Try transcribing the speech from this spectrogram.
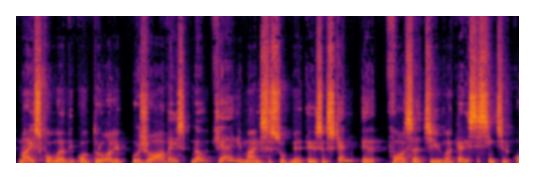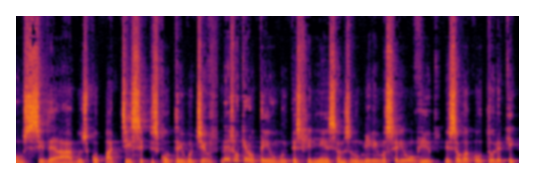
mais comando e controle, os jovens não querem mais se submeter. Eles querem ter voz ativa, querem se sentir considerados, copartícipes, contributivos, mesmo que não tenham muita experiência, mas no mínimo seriam ouvidos. Isso é uma cultura que,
